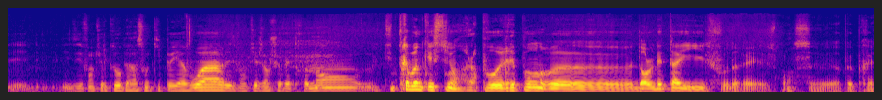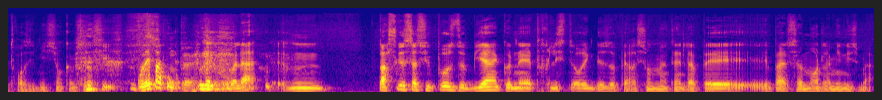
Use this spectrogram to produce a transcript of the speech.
les, éventuelles coopérations qu'il peut y avoir, les éventuels enchevêtrements? C'est une très bonne question. Alors pour y répondre euh, dans le détail, il faudrait, je pense, euh, à peu près trois émissions comme celle-ci. On n'est pas contre. voilà. Parce que ça suppose de bien connaître l'historique des opérations de maintien de la paix et pas seulement de la MINUSMA.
